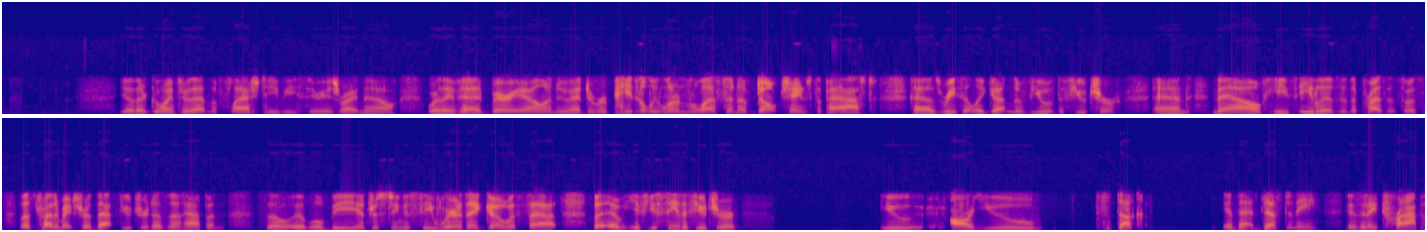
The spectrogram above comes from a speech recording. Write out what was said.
Yeah, they're going through that in the Flash TV series right now, where they've had Barry Allen, who had to repeatedly learn the lesson of don't change the past, has recently gotten a view of the future, and now he's he lives in the present. So let's try to make sure that future does not happen. So it will be interesting to see where they go with that. But uh, if you see the future, you are you stuck in that destiny? Is it a trap,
